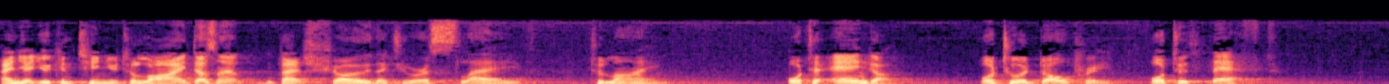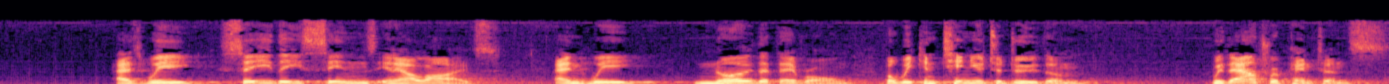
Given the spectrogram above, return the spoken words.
and yet you continue to lie, doesn't that show that you're a slave to lying, or to anger, or to adultery, or to theft? As we see these sins in our lives, and we know that they're wrong, but we continue to do them without repentance,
